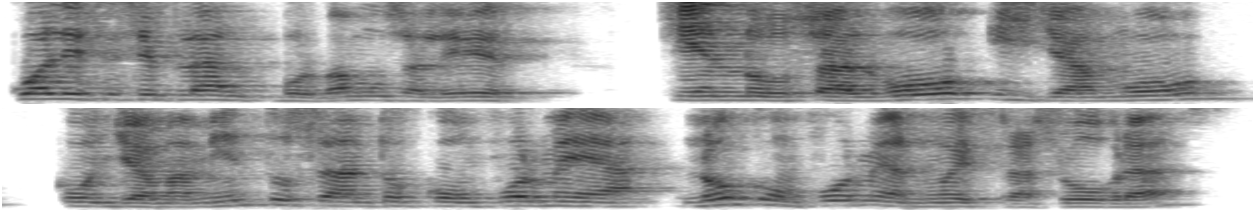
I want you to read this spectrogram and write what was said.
¿Cuál es ese plan? Volvamos a leer. Quien nos salvó y llamó con llamamiento santo conforme a, no conforme a nuestras obras.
